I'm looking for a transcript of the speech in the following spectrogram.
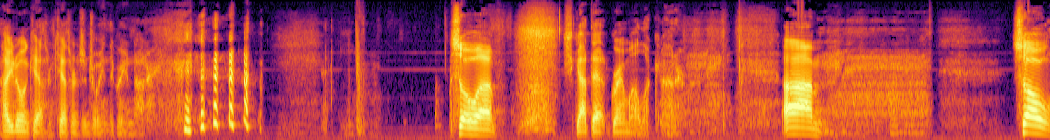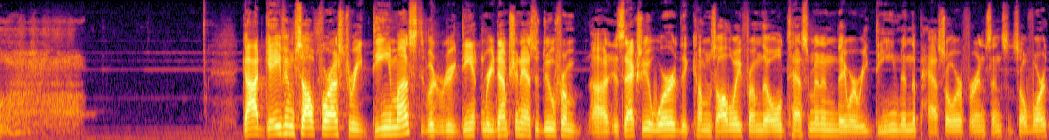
How you doing, Catherine? Catherine's enjoying the granddaughter. so uh, she got that grandma look on her. Um, so God gave Himself for us to redeem us. Redemption has to do from uh, it's actually a word that comes all the way from the Old Testament, and they were redeemed in the Passover, for instance, and so forth.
